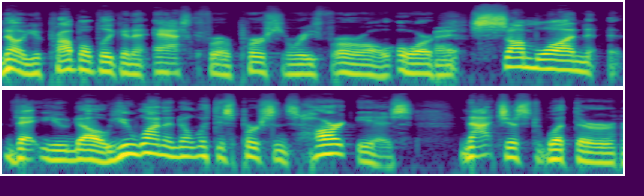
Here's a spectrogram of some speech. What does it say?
No, you're probably going to ask for a personal referral or Right. someone that you know. You want to know what this person's heart is, not just what their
